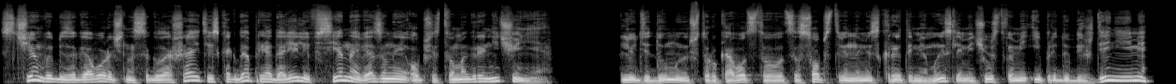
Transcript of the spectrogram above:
С чем вы безоговорочно соглашаетесь, когда преодолели все навязанные обществом ограничения? Люди думают, что руководствоваться собственными скрытыми мыслями, чувствами и предубеждениями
